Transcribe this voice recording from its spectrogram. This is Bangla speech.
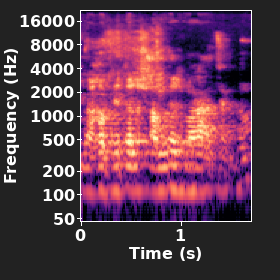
দেখো ভেতরে সন্দেশ ভরা আছে একদম।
